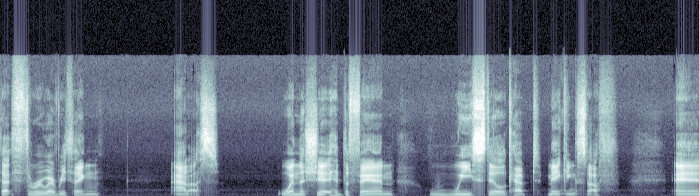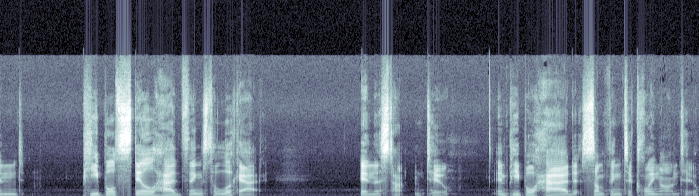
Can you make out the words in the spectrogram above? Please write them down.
that threw everything at us. When the shit hit the fan, we still kept making stuff. And people still had things to look at in this time, too. And people had something to cling on to.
